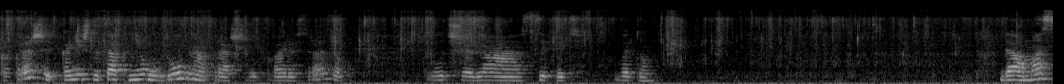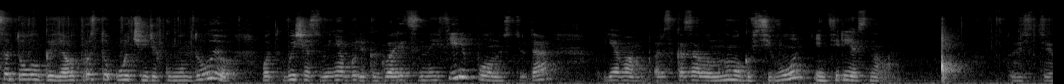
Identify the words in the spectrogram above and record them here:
как окрашивать. Конечно, так неудобно окрашивать, говорю сразу. Лучше насыпать в эту. Да, масса долго. Я вот просто очень рекомендую. Вот вы сейчас у меня были, как говорится, на эфире полностью, да. Я вам рассказала много всего интересного. То есть, э,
